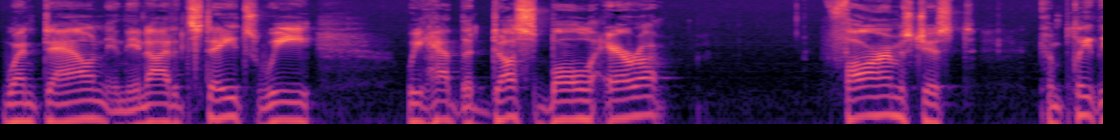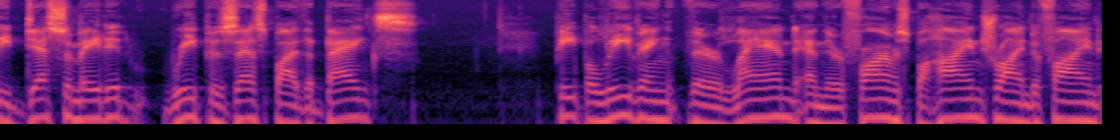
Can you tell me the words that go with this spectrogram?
went down in the United States. We we had the Dust Bowl era. Farms just completely decimated, repossessed by the banks. People leaving their land and their farms behind, trying to find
